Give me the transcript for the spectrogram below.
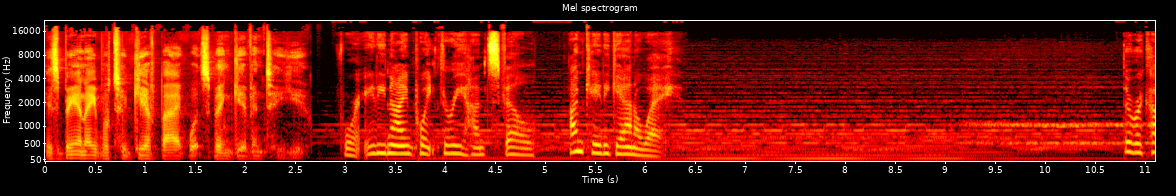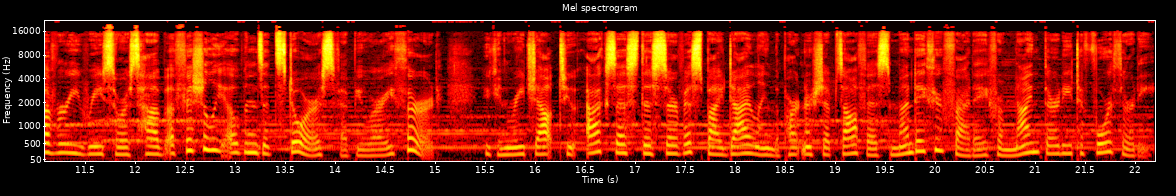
is being able to give back what's been given to you. For 89.3 Huntsville, I'm Katie Ganaway. The Recovery Resource Hub officially opens its doors February 3rd. You can reach out to access this service by dialing the partnership's office Monday through Friday from 9:30 to 4:30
